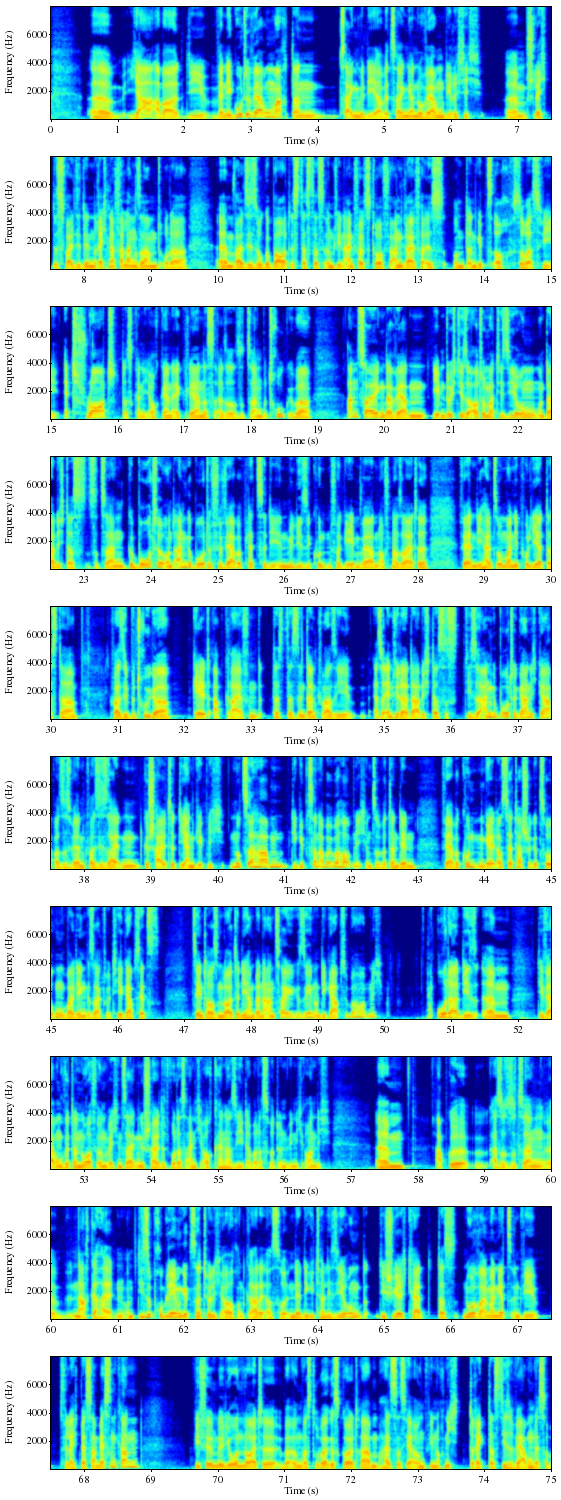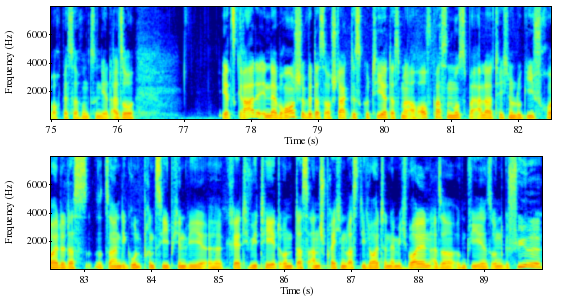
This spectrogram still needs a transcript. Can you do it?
äh, ja, aber die, wenn ihr gute Werbung macht, dann zeigen wir die ja. Wir zeigen ja nur Werbung, die richtig ähm, schlecht ist, weil sie den Rechner verlangsamt oder ähm, weil sie so gebaut ist, dass das irgendwie ein Einfallstor für Angreifer ist. Und dann gibt's auch sowas wie Ad Fraud, das kann ich auch gerne erklären, das ist also sozusagen Betrug über Anzeigen, da werden eben durch diese Automatisierung und dadurch, dass sozusagen Gebote und Angebote für Werbeplätze, die in Millisekunden vergeben werden auf einer Seite, werden die halt so manipuliert, dass da quasi Betrüger Geld abgreifen. Das, das sind dann quasi, also entweder dadurch, dass es diese Angebote gar nicht gab, also es werden quasi Seiten geschaltet, die angeblich Nutzer haben, die gibt's dann aber überhaupt nicht und so wird dann den Werbekunden Geld aus der Tasche gezogen, weil denen gesagt wird, hier gab's jetzt 10.000 Leute, die haben deine Anzeige gesehen und die gab es überhaupt nicht. Oder die, ähm, die Werbung wird dann nur auf irgendwelchen Seiten geschaltet, wo das eigentlich auch keiner sieht, aber das wird irgendwie nicht ordentlich ähm, abge, also sozusagen äh, nachgehalten. Und diese Probleme gibt es natürlich auch. Und gerade auch so in der Digitalisierung die Schwierigkeit, dass nur weil man jetzt irgendwie vielleicht besser messen kann, wie viele Millionen Leute über irgendwas drüber gescrollt haben, heißt das ja irgendwie noch nicht direkt, dass diese Werbung deshalb auch besser funktioniert. Also Jetzt gerade in der Branche wird das auch stark diskutiert, dass man auch aufpassen muss bei aller Technologiefreude, dass sozusagen die Grundprinzipien wie äh, Kreativität und das ansprechen, was die Leute nämlich wollen, also irgendwie so ein Gefühl,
